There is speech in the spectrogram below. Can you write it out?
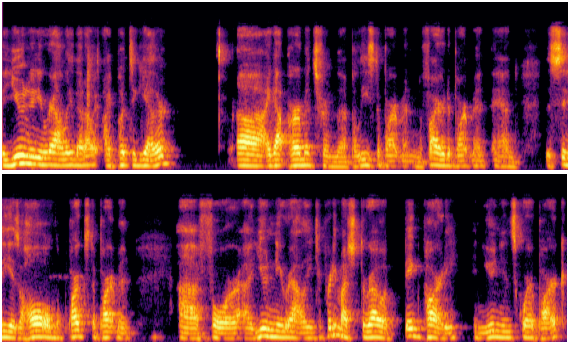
a unity rally that I, I put together. Uh, I got permits from the police department and the fire department and the city as a whole, the parks department, uh, for a unity rally to pretty much throw a big party in Union Square Park,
